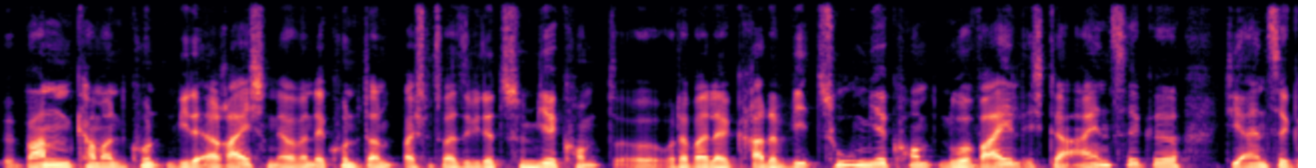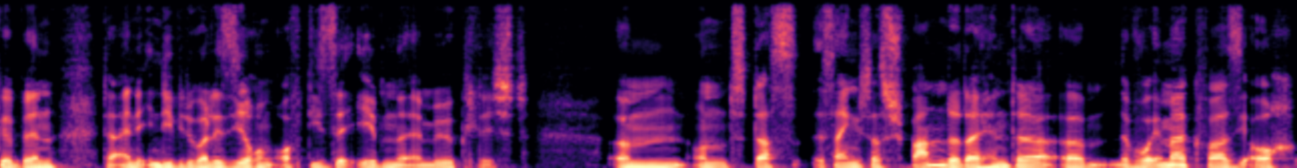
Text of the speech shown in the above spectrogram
wann kann man Kunden wieder erreichen? Ja, wenn der Kunde dann beispielsweise wieder zu mir kommt äh, oder weil er gerade zu mir kommt, nur weil ich der Einzige, die Einzige bin, der eine Individualisierung auf dieser Ebene ermöglicht. Ähm, und das ist eigentlich das Spannende dahinter, ähm, wo immer quasi auch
